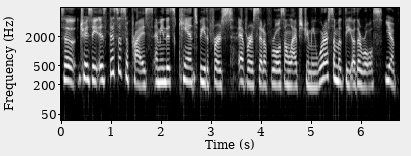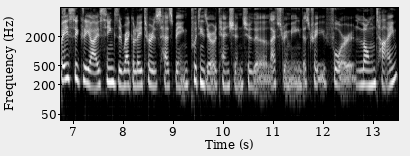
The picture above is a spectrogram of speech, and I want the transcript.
So, Tracy, is this a surprise? I mean, this can't be the first ever set of rules on live streaming. What are some of the other rules? Yeah, basically, I think the regulators has been putting their attention to the live streaming industry for a long time.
